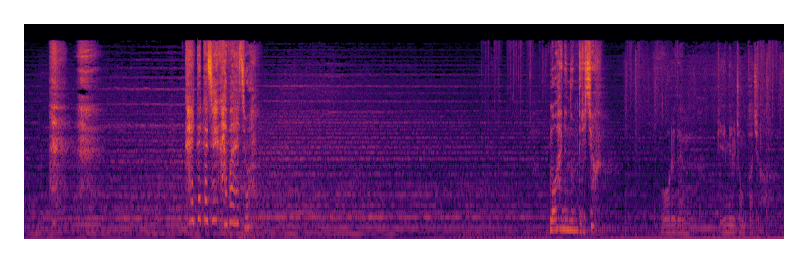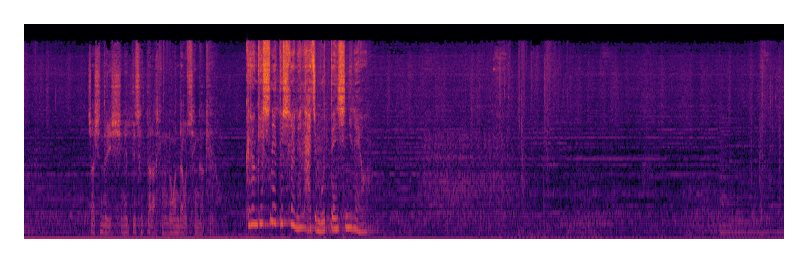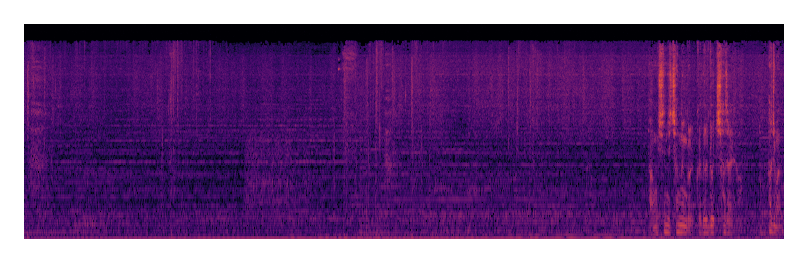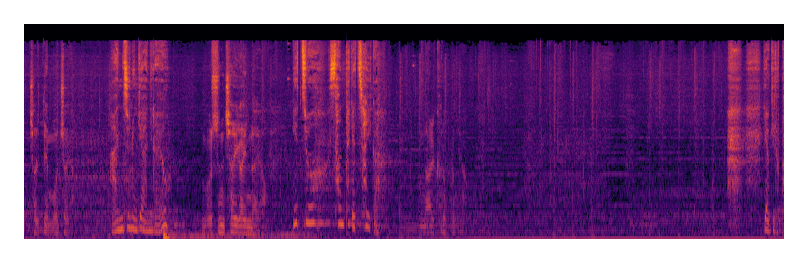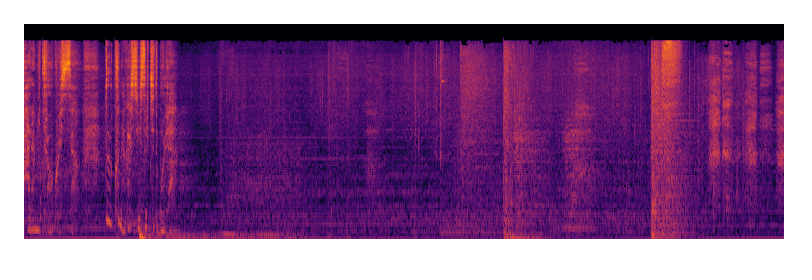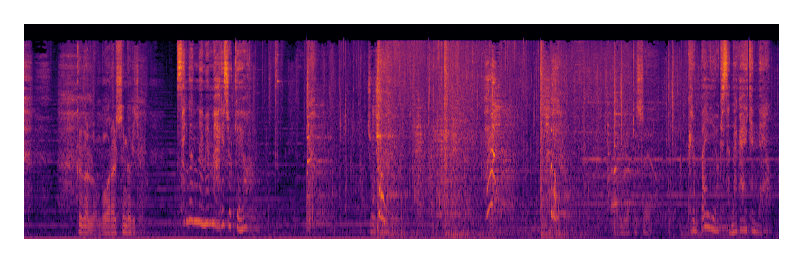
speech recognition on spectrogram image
갈 때까지 가봐야죠. 뭐 하는 놈들이죠? 오래된 비밀 종파죠. 자신들이 신의 뜻에 따라 행동한다고 생각해요. 그런 게 신의 뜻이라면 아주 못된 신이네요. 당신이 찾는 걸 그들도 찾아요. 하지만 절대 못 줘요. 안 주는 게 아니라요. 무슨 차이가 있나요? 있죠. 선택의 차이가. 날카롭군요. 여기로 바람이 들어오고 있어. 뚫고 나갈 수 있을지도 몰라. 그걸로 뭘 할 생각이죠? 생각나면 말해줄게요. 조심. 다 들렸겠어요. 그럼 빨리 여기서 나가야겠네요.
